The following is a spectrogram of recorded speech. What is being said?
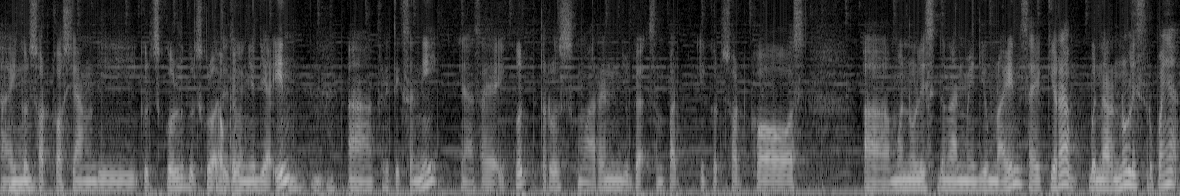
uh, ikut short course yang di Good School, Good School waktu Hmm. Hmm, itu nyediain uh, kritik seni, ya saya ikut. Terus kemarin juga sempat ikut short course uh, menulis dengan medium lain. Saya kira benar nulis, rupanya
